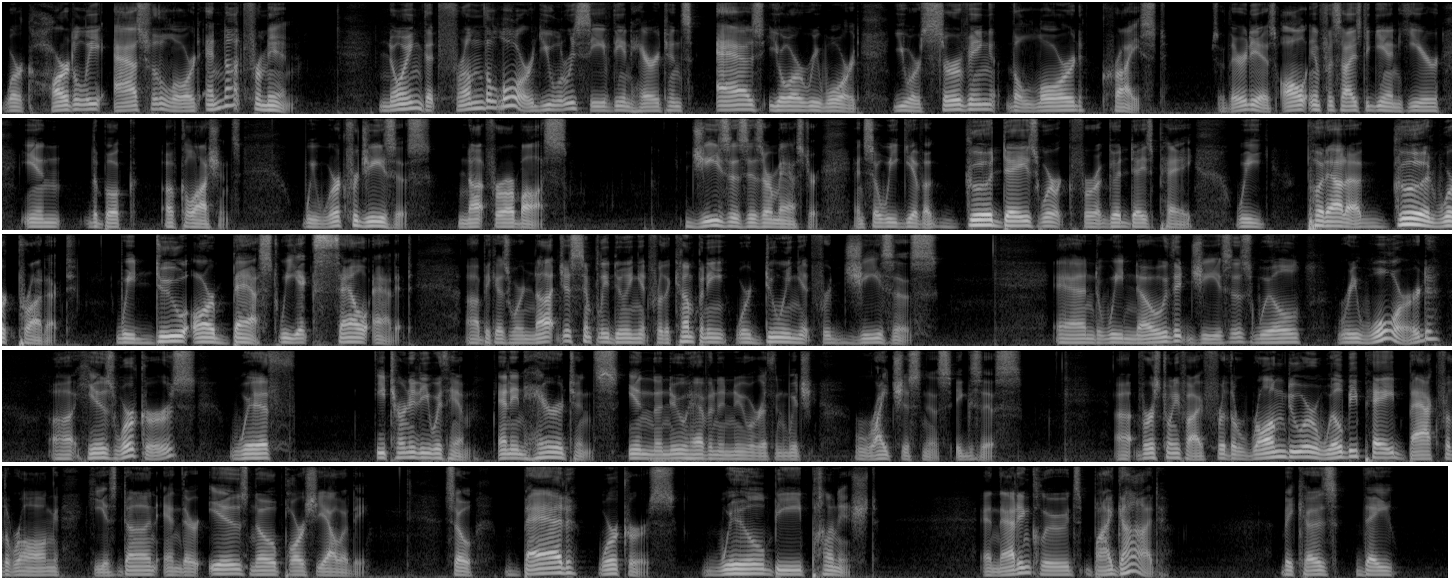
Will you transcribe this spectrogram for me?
work heartily as for the Lord and not for men, knowing that from the Lord you will receive the inheritance as your reward. You are serving the Lord Christ. So there it is, all emphasized again here in the book of Colossians. We work for Jesus, not for our boss. Jesus is our master. And so we give a good day's work for a good day's pay. We put out a good work product. We do our best. We excel at it uh, because we're not just simply doing it for the company, we're doing it for Jesus. And we know that Jesus will reward uh, his workers with eternity with him, an inheritance in the new heaven and new earth in which righteousness exists. Uh, verse 25 For the wrongdoer will be paid back for the wrong he has done, and there is no partiality. So, bad workers will be punished. And that includes by God, because they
